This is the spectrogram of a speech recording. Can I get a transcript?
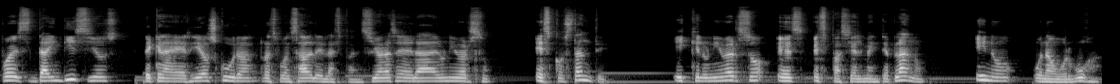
pues da indicios de que la energía oscura responsable de la expansión acelerada del universo es constante y que el universo es espacialmente plano y no una burbuja,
